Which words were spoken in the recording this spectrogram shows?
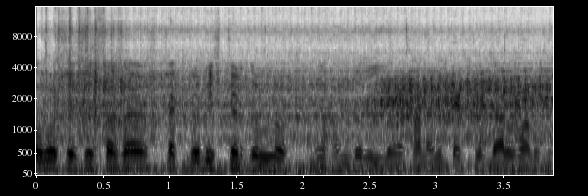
অবশেষে চাষার ট্র্যাক্টর স্টার ধরলো আলহামদুলিল্লাহ। এখন আমি ট্র্যাক্টর জাল মারবো।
